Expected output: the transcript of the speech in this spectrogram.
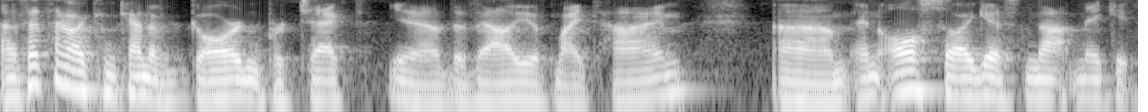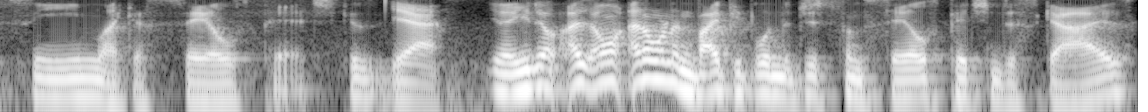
Uh, so that's how I can kind of guard and protect you know the value of my time. Um, and also, I guess, not make it seem like a sales pitch because yeah, you know, you don't. I don't. I don't want to invite people into just some sales pitch in disguise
